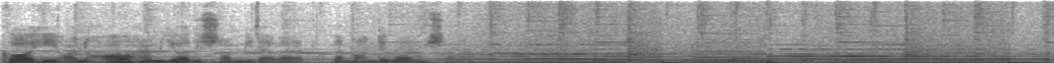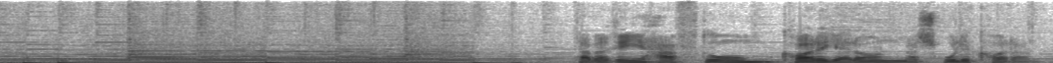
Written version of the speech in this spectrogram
گاهی آنها هم یادشان می رود و ماندگار می شود. طبقه هفتم کارگران مشغول کارند.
